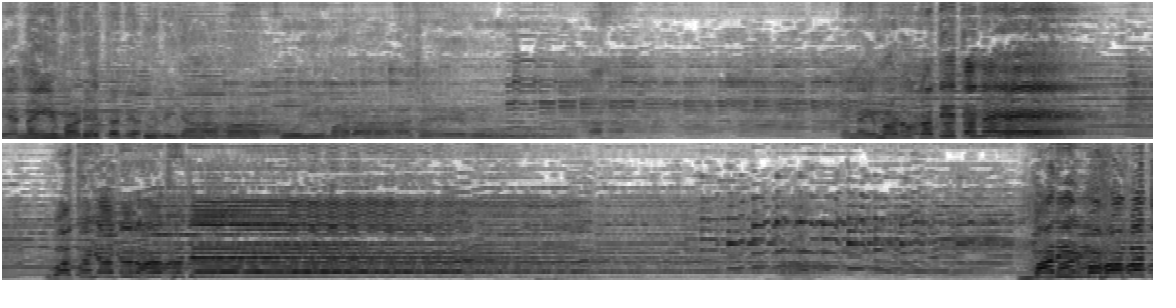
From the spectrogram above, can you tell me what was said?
એ નહીં મળે તને દુનિયામાં કોઈ મારા જેવું. એ નહીં મળું કદી તને. વાત યાદ રાખજે. મારી મોહબ્બત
